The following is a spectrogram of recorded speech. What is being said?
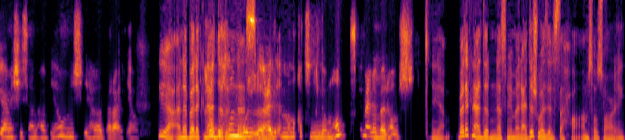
كاع ماشي سامعة بها وماشي هضر عليها yeah أنا بالك نعذر الناس. ما نقدش نلومهم parce que ما على بالهمش. yeah بالك نعذر الناس مما نعذرش وزير الصحة. I'm so sorry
